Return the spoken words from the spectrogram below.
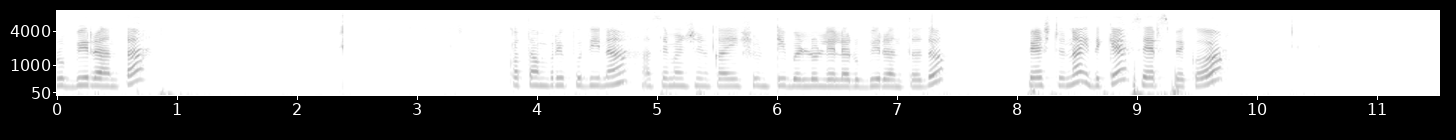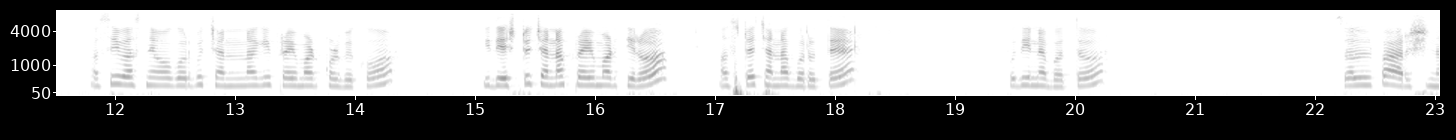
ರುಬ್ಬಿರೋ ಅಂಥ ಕೊತ್ತಂಬರಿ ಪುದೀನ, ಹಸಿಮೆಣಸಿನ್ಕಾಯಿ, ಶುಂಠಿ, ಬೆಳ್ಳುಳ್ಳಿ ಎಲ್ಲ ರುಬ್ಬಿರೋಂಥದ್ದು. ಪೇಸ್ಟನ್ನ ಇದಕ್ಕೆ ಸೇರಿಸ್ಬೇಕು. ಹಸಿ ವಾಸನೆ ಹೋಗೋವರೆಗೂ ಚೆನ್ನಾಗಿ ಫ್ರೈ ಮಾಡ್ಕೊಳ್ಬೇಕು. ಇದೆಷ್ಟು ಚೆನ್ನಾಗಿ ಫ್ರೈ ಮಾಡ್ತೀರೋ ಅಷ್ಟೇ ಚೆನ್ನಾಗಿ ಬರುತ್ತೆ. ಪುದೀನ ಬತ್ತು ಸ್ವಲ್ಪ ಅರಿಶಿನ.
